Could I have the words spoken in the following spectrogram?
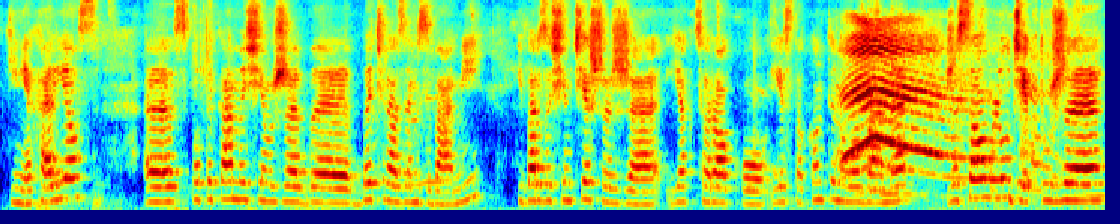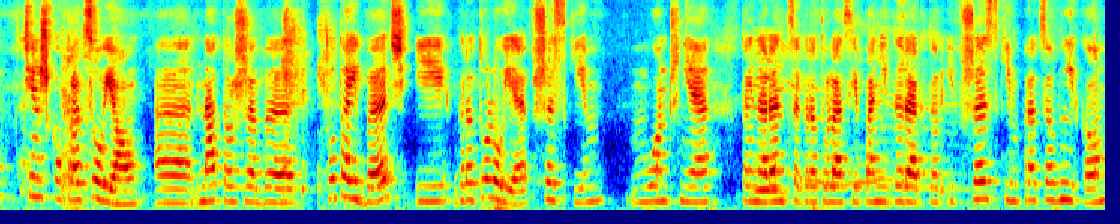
w kinie Helios. Spotykamy się, żeby być razem z Wami i bardzo się cieszę, że jak co roku jest to kontynuowane, że są ludzie, którzy ciężko pracują e, na to, żeby tutaj być i gratuluję wszystkim, łącznie tutaj na ręce gratulacje pani dyrektor i wszystkim pracownikom,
